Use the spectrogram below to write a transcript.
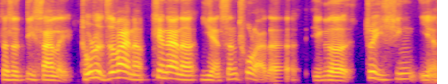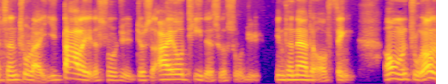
这是第三类。除此之外呢，现在呢衍生出来的一个最新衍生出来一大类的数据，就是 IOT 的这个数据，Internet of Thing。而我们主要的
